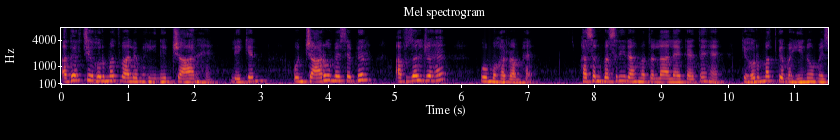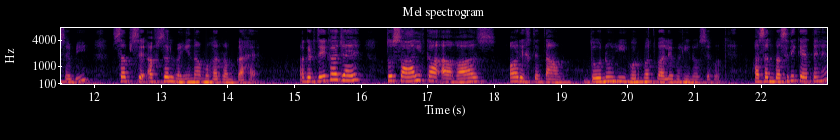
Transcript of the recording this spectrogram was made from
اگرچہ حرمت والے مہینے چار ہیں، لیکن ان چاروں میں سے پھر افضل جو ہے، وہ محرم ہے۔ حسن بصری رحمت اللہ علیہ کہتے ہیں کہ حرمت کے مہینوں میں سے بھی سب سے افضل مہینہ محرم کا ہے۔ اگر دیکھا جائے تو سال کا آغاز اور اختتام دونوں ہی حرمت والے مہینوں سے ہوتے ہیں۔ حسن بصری کہتے ہیں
